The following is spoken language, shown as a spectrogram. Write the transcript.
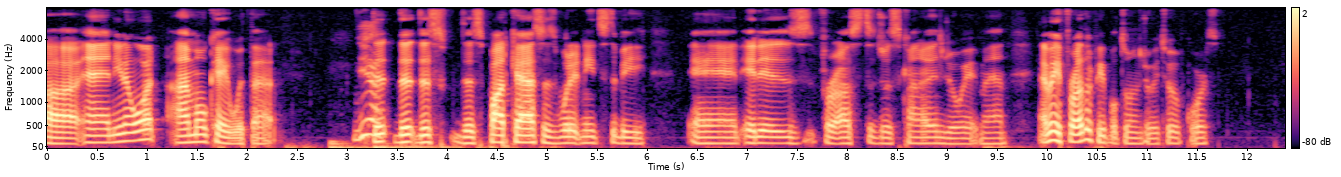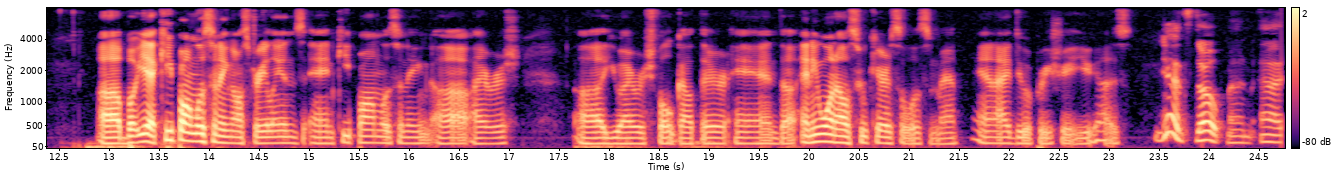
Uh, and you know what? I'm okay with that. yeah, Th- th- this this podcast is what it needs to be, and it is for us to just kind of enjoy it, man. I mean, for other people to enjoy too, of course. Uh, but yeah, keep on listening, Australians, and keep on listening, uh, Irish, uh, you Irish folk out there, and uh, anyone else who cares to listen, man. And I do appreciate you guys. Yeah, it's dope, man. Uh,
